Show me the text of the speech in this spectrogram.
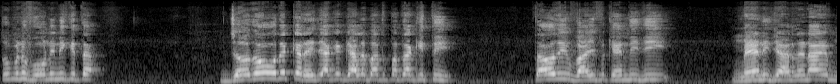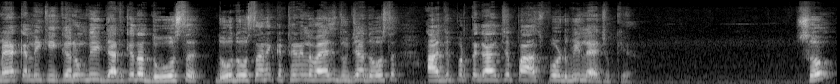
ਤੂੰ ਮੈਨੂੰ ਫੋਨ ਹੀ ਨਹੀਂ ਕੀਤਾ। ਜਦੋਂ ਉਹਦੇ ਘਰੇ ਜਾ ਕੇ ਗੱਲਬਾਤ ਪਤਾ ਕੀਤੀ, ਤਾਂ ਉਹਦੀ ਵਾਈਫ ਕਹਿੰਦੀ ਜੀ, ਮੈਂ ਨਹੀਂ ਜਾਣ ਦੇਣਾ, ਮੈਂ ਇਕੱਲੀ ਕੀ ਕਰੂੰਗੀ? ਜਦ ਕਿ ਉਹਦਾ ਦੋਸਤ, ਦੋ ਦੋਸਤਾਂ ਨੇ ਇਕੱਠੇ ਨੇ ਲਵਾਇਆ ਸੀ, ਦੂਜਾ ਦੋਸਤ ਅੱਜ ਪੁਰਤਗਾਲ 'ਚ ਪਾਸਪੋਰਟ ਵੀ ਲੈ ਚੁੱਕਿਆ। ਸੋ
